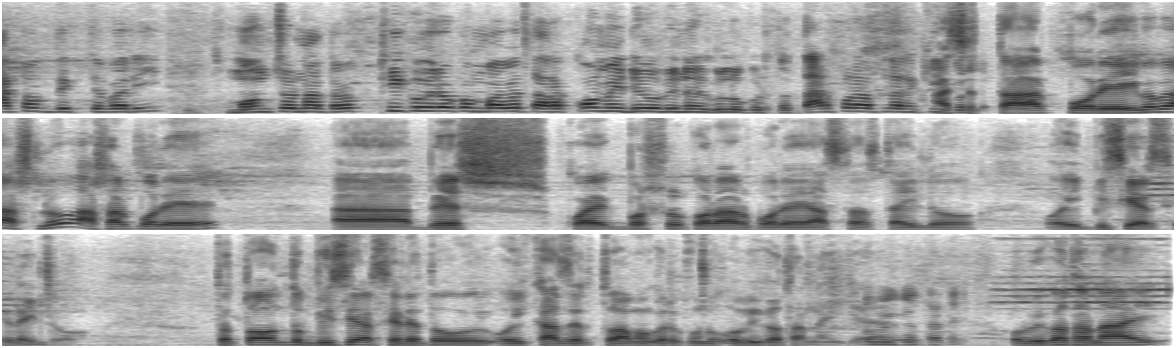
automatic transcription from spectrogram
নাটক দেখতে পারি মঞ্চ নাটক ঠিক ওই রকম ভাবে তারা কমেডি অভিনয়গুলো করতো। তারপর আপনারা কি আচ্ছা তারপরে এইভাবে আসলো আসার পরে বেশ কয়েক বছর করার পরে আস্তে আস্তে আইলো ওই বিসিআর ছেড়াইলো তো তখন তো বিসিআর ছেড়ে তো ওই- কাজের তো আমাদের কোনো অভিজ্ঞতা নাই। অভিজ্ঞতা নাই।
